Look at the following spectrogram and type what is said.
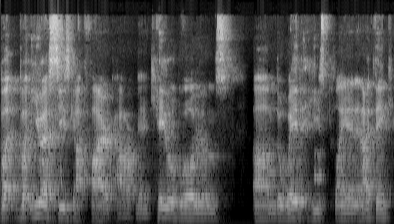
but but USC's got firepower, man. Caleb Williams, um, the way that he's playing, and I think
